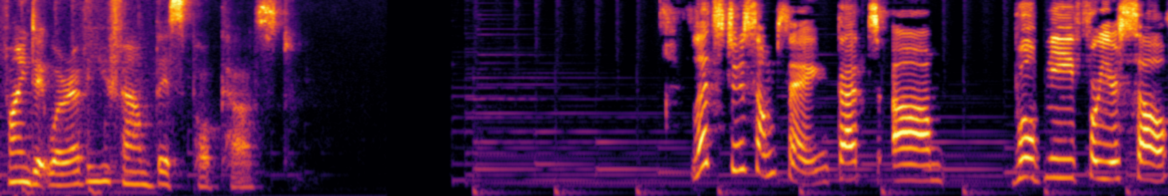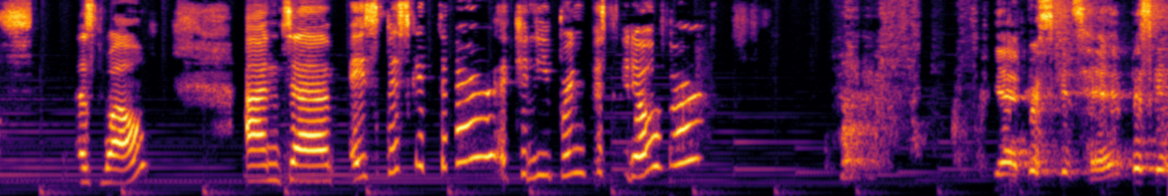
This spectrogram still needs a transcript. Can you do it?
Find it wherever you found this podcast. Let's do something that um, will be for yourself as well. And uh, is Biscuit there? Can you bring Biscuit over? Yeah, Biscuit's here. Biscuit,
